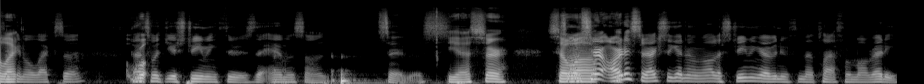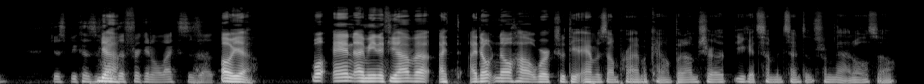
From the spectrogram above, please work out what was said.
like- freaking Alexa. Well- That's what you're streaming through is the Amazon service. yes, sir. So, So, I'm uh, sure artists are actually getting a lot of streaming revenue from that platform already, just because of Yeah. all the freaking Alexas out there. Oh yeah. Well, and I mean, if you have a, I, I don't know how it works with your Amazon Prime account, but I'm sure that you get some incentives from that also.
